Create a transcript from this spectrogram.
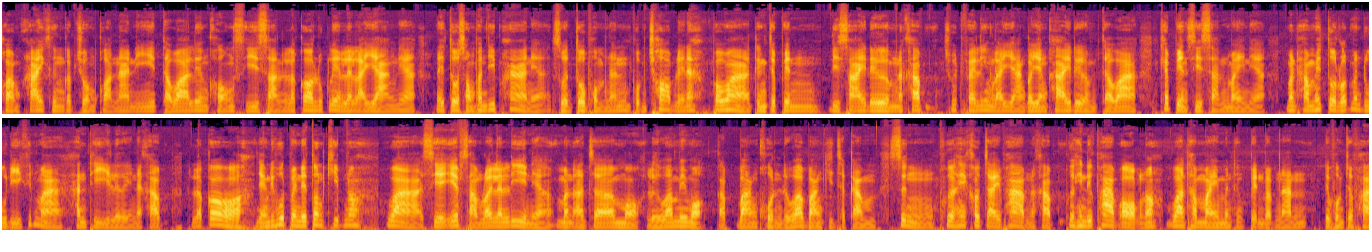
ความคล้ายคลึงกับโฉมก่อนหน้านี้ แต่ว่าเรื่องของสีสันแล้วก็ลูกเล่นหลายๆ อย่างเนี่ยในตัว 2025 เนี่ยส่วนตัวผมนั้นผมชอบเลยนะ เพราะว่าถึงจะเป็นดีไซน์เดิมนะครับชุดแฟลิ่งหลายอย่างก็ยังคล้ายเดิม แต่ว่าแค่เปลี่ยนสีสันใหม่เนี่ยมันทำให้ตัวรถมันดูดีขึ้นมาทันทีเลยนะครับแล้วก็อย่างที่พูดไปในต้นคลิปเนาะ ว่า CIF 300 Rally เนี่ยมันอาจจะเหมาะหรือว่าไม่เหมาะกับบางคนหรือว่าบางกิจกรรม ซึ่งเพื่อให้เข้าใจภาพนะครับ เพื่อให้นึกภาพออกเนาะว่าทำไมมันถึงเป็นแบบนั้น เดี๋ยวผมจะพา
